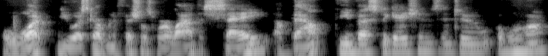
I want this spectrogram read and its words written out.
what U.S. government officials were allowed to say about the investigations into Wuhan.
